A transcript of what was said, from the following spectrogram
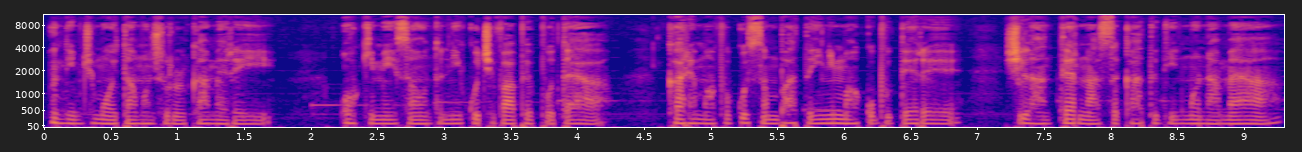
În timp ce mă uitam în jurul camerei, ochii mei s-au întâlnit cu ceva pe putea, care m-a făcut să-mi bată inima cu putere și lanterna să cadă din mâna mea.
